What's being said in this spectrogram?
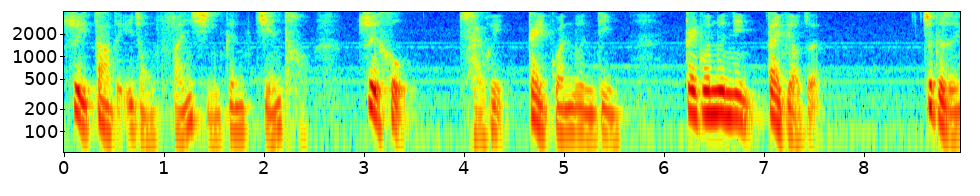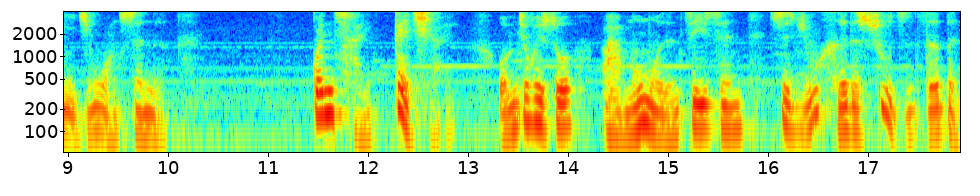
最大的一种反省跟检讨，最后才会盖棺论定。盖棺论定代表着这个人已经往生了，棺材盖起来，我们就会说啊，某某人这一生是如何的素质得本，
